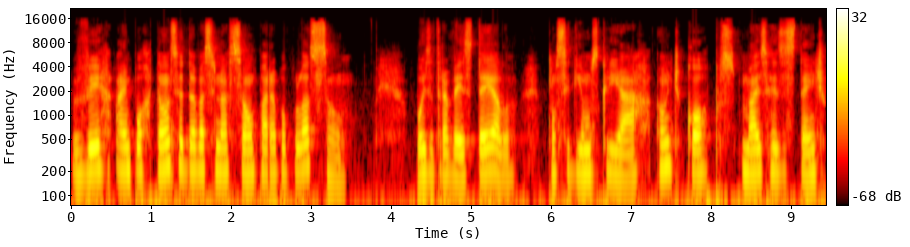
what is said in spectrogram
ver a importância da vacinação para a população, pois através dela conseguimos criar anticorpos mais resistentes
